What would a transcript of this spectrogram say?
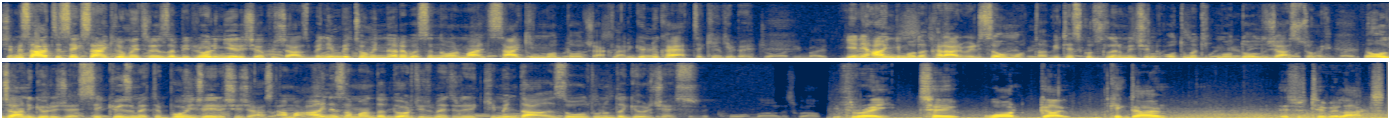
Across the line in 13 seconds. Şimdi saatte 80 km hızla bir rolling yarışı yapacağız. Benim ve Tommy'nin arabası normal, sakin modda olacaklar. Günlük hayattaki gibi. Yeni hangi moda karar verirse o modda. Vites kutularımız için otomatik modda olacağız Tommy. Ne olacağını göreceğiz. 800 metre boyunca yarışacağız. Ama aynı zamanda 400 metrede kimin daha hızlı olduğunu da göreceğiz. Quarter mile as well. Three, two, one, go. Kick down. This was too relaxed.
